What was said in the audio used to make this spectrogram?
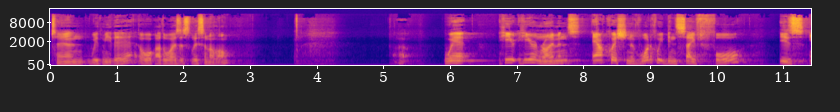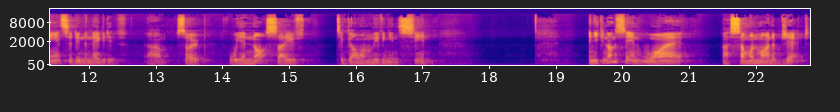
turn with me there, or otherwise just listen along. Uh, where here, here in Romans, our question of what have we been saved for is answered in the negative. Um, so we are not saved to go on living in sin. And you can understand why uh, someone might object.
